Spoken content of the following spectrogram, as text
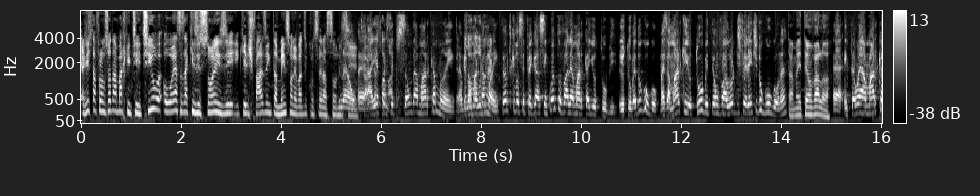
A gente tá falando só da marca AT&T ou, ou essas aquisições e, que eles fazem também são levadas em consideração nesse... Não, é, aí é a percepção marca. da marca mãe. É, é a marca mãe. Tanto que você pegar assim, quanto vale a marca YouTube? YouTube é do Google, mas a marca YouTube tem um valor diferente do Google, né? Também tem um valor. É, então é a marca.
